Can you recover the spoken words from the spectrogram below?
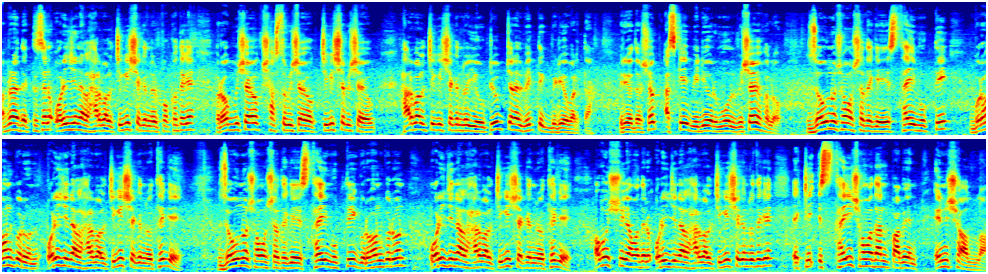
আপনারা দেখতেছেন original herbal চিকিৎসা কেন্দ্রের পক্ষ থেকে রোগ বিষয়ক, স্বাস্থ্য বিষয়ক, চিকিৎসা বিষয়ক হার্বাল চিকিৎসা কেন্দ্র ইউটিউব চ্যানেল ভিত্তিক ভিডিও বার্তা। প্রিয় দর্শক, আজকে ভিডিওর মূল বিষয় হলো যৌন সমস্যা থেকে স্থায়ী মুক্তি গ্রহণ করুন অরিজিনাল হার্বাল চিকিৎসা কেন্দ্র থেকে। যৌন সমস্যা থেকে স্থায়ী মুক্তি গ্রহণ করুন অরিজিনাল হার্বাল চিকিৎসা কেন্দ্র থেকে। অবশ্যই আমাদের অরিজিনাল হার্বাল চিকিৎসা কেন্দ্র থেকে একটি স্থায়ী সমাধান পাবেন ইনশাআল্লাহ।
